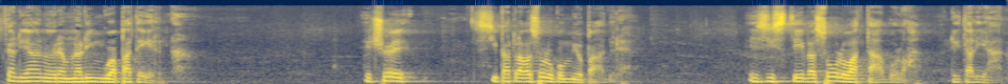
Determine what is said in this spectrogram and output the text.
l'italiano era una lingua paterna, e cioè si parlava solo con mio padre, esisteva solo a tavola l'italiano.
